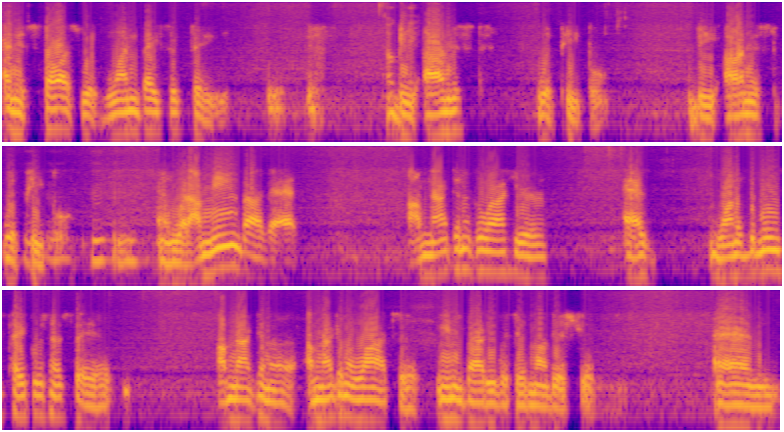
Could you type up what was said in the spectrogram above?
and it starts with one basic thing: okay. be honest with people. Be honest with mm-hmm. people, mm-hmm. and what I mean by that, I'm not going to go out here as one of the newspapers has said I'm not gonna I'm not gonna lie to anybody within my district. And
